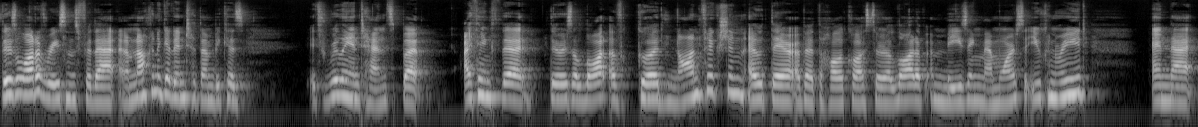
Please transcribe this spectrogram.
There's a lot of reasons for that, and I'm not going to get into them because it's really intense, but I think that there is a lot of good nonfiction out there about the Holocaust. There are a lot of amazing memoirs that you can read, and that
